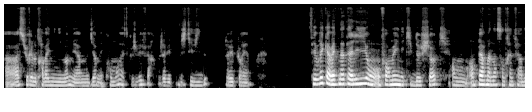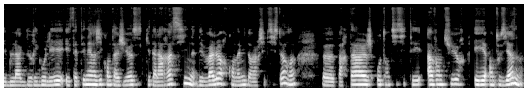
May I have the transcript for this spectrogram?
à, assurer le travail minimum et à me dire mais comment est-ce que je vais faire? J'avais, j'étais vide, j'avais plus rien. C'est vrai qu'avec Nathalie, on, on, formait une équipe de choc, en, en, permanence en train de faire des blagues, de rigoler, et cette énergie contagieuse qui est à la racine des valeurs qu'on a mis dans Ship Sisters, hein, euh, partage, authenticité, aventure et enthousiasme,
